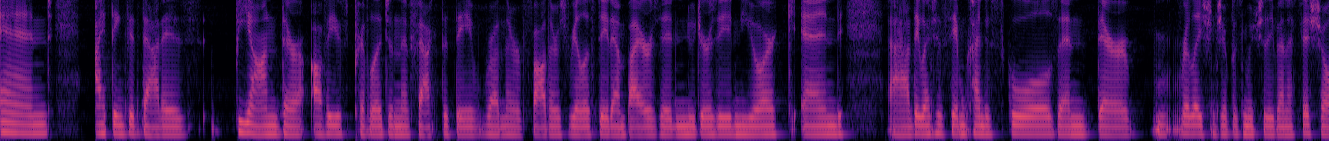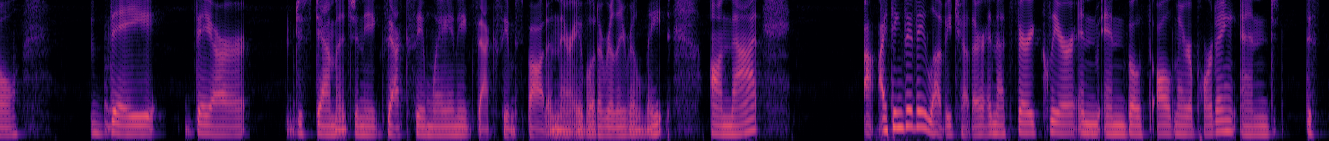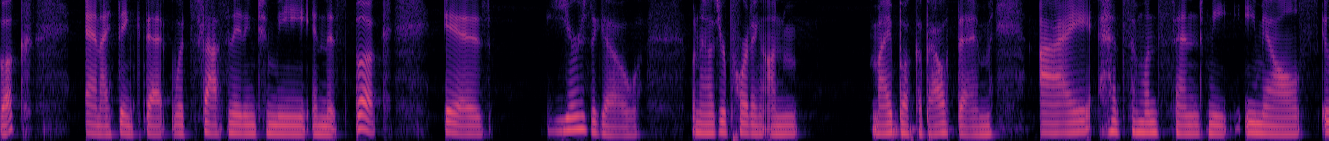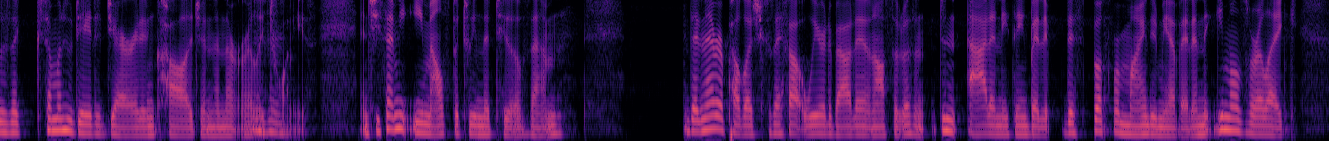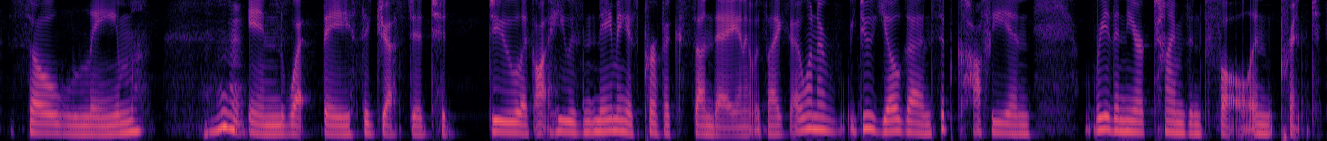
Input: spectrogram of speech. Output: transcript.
And I think that that is beyond their obvious privilege and the fact that they run their father's real estate empires in New Jersey and New York, and uh, they went to the same kind of schools, and their relationship was mutually beneficial. They they are just damaged in the exact same way in the exact same spot, and they're able to really relate on that. I think that they love each other, and that's very clear in in both all of my reporting and this book. And I think that what's fascinating to me in this book is years ago when I was reporting on my book about them, I had someone send me emails. It was like someone who dated Jared in college and in their early mm-hmm. 20s. And she sent me emails between the two of them that I never published because I felt weird about it, and also it wasn't didn't add anything. But it, this book reminded me of it, and the emails were like so lame in what they suggested to do. Like uh, he was naming his perfect Sunday, and it was like I want to do yoga and sip coffee and read the New York Times in full and print.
